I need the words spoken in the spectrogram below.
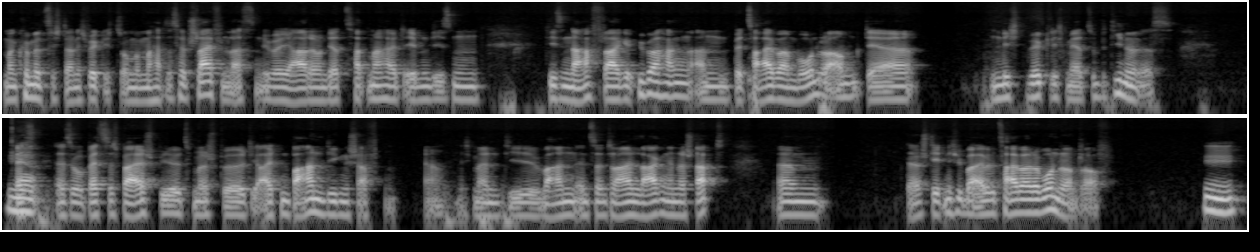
man kümmert sich da nicht wirklich drum und man hat es halt schleifen lassen über Jahre und jetzt hat man halt eben diesen, diesen Nachfrageüberhang an bezahlbarem Wohnraum, der nicht wirklich mehr zu bedienen ist. Best, ja. Also bestes Beispiel zum Beispiel die alten Bahnliegenschaften. Ja, ich meine, die waren in zentralen Lagen in der Stadt. Ähm, da steht nicht überall bezahlbarer Wohnraum drauf. Hm.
